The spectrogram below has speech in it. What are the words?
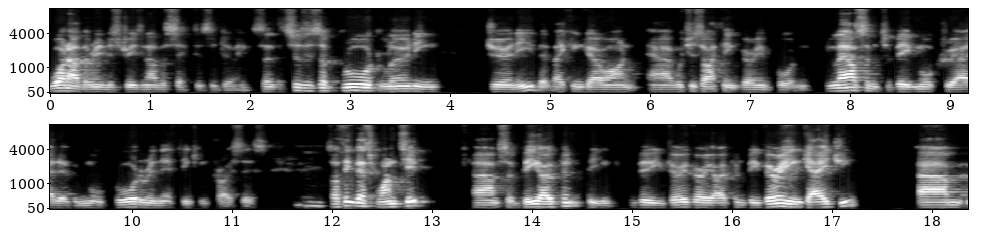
what other industries and other sectors are doing. So, so there's a broad learning journey that they can go on, uh, which is, I think, very important. It allows them to be more creative and more broader in their thinking process. Mm. So I think that's one tip. Um, so be open, be, be very, very open, be very engaging. Um,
